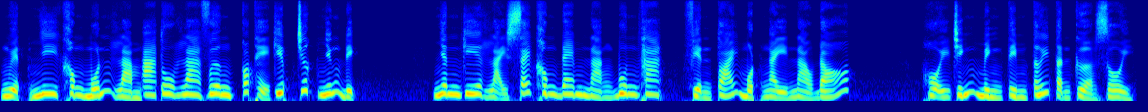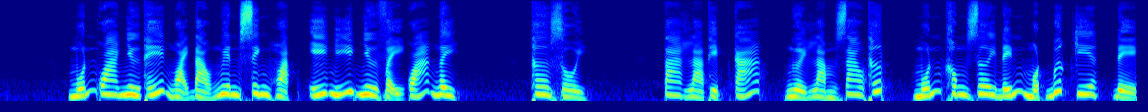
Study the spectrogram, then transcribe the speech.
Nguyệt Nhi không muốn làm A-tu-la vương có thể kiếp trước những địch. Nhân kia lại sẽ không đem nàng buông tha, Phiền toái một ngày nào đó. Hội chính mình tìm tới tận cửa rồi. Muốn qua như thế ngoại đảo nguyên sinh hoạt ý nghĩ như vậy quá ngây. Thơ rồi. Ta là thịt cá, người làm giao thớt, muốn không rơi đến một bước kia để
